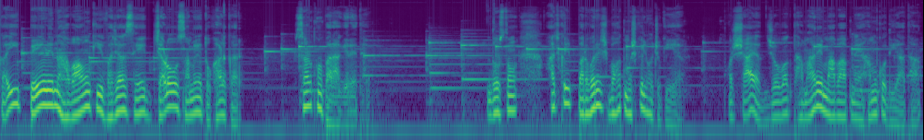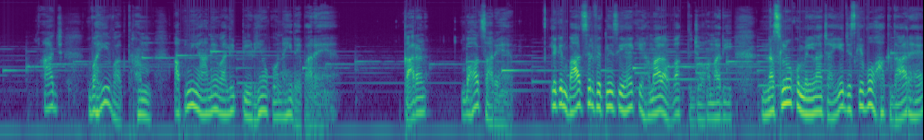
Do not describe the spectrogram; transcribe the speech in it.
कई पेड़ इन हवाओं की वजह से जड़ों समेत उखड़कर सड़कों पर आ गिरे थे। दोस्तों, आजकल परवरिश बहुत मुश्किल हो चुकी है और शायद जो वक्त हमारे माँ बाप ने हमको दिया था, आज वही वक्त हम अपनी आने वाली पीढ़ियों को नहीं दे पा रहे हैं। कारण बहुत सारे हैं, लेकिन बात सिर्फ़ इतनी सी है कि हमारा वक्त जो हमारी नस्लों को मिलना चाहिए, जिसके वो हकदार हैं,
